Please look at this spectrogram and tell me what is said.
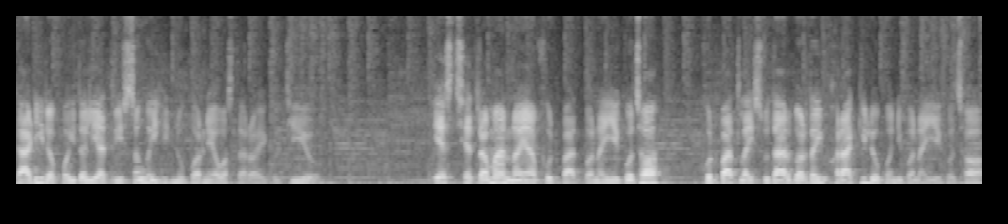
गाडी र पैदल यात्रीसँगै हिँड्नुपर्ने अवस्था रहेको थियो। यस क्षेत्रमा नयाँ फुटपाथ बनाइएको छ। फुटपाथलाई सुधार गर्दै फराकिलो पनि बनाइएको छ।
